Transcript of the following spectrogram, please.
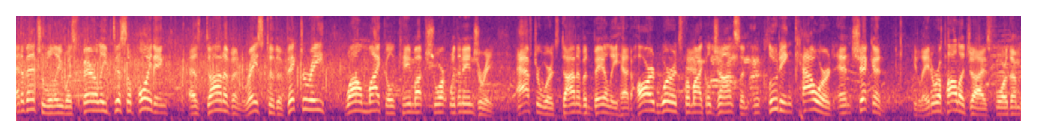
and eventually was fairly disappointing as Donovan raced to the victory while Michael came up short with an injury. Afterwards, Donovan Bailey had hard words for Michael Johnson, including coward and chicken. He later apologized for them.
